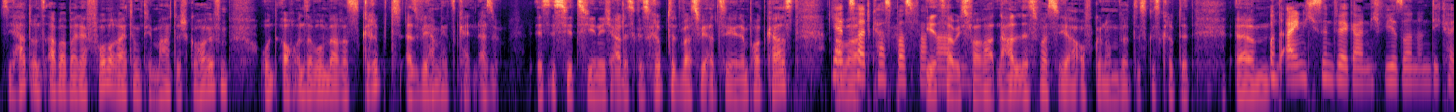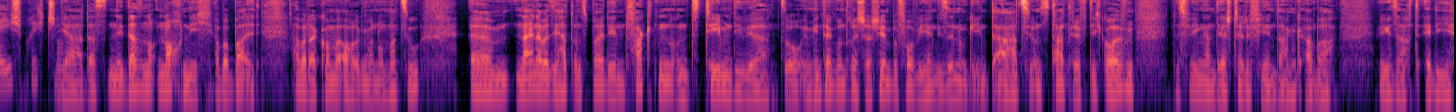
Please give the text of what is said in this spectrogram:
Sie hat uns aber bei der Vorbereitung thematisch geholfen und auch unser wunderbares Skript. Also wir haben jetzt kein, also es ist jetzt hier nicht alles geskriptet, was wir erzählen im Podcast. Jetzt hat Kaspers verraten. Jetzt habe ich es verraten. Alles, was hier aufgenommen wird, ist geskriptet. Ähm, Und eigentlich sind wir gar nicht wir, sondern die KI spricht schon. Ja, das, nee, das noch, noch nicht, aber bald. Aber da kommen wir auch irgendwann nochmal zu. Ähm, nein, aber sie hat uns bei den Fakten und Themen, die wir so im Hintergrund recherchieren, bevor wir hier in die Sendung gehen, da hat sie uns tatkräftig geholfen. Deswegen an der Stelle vielen Dank. Aber wie gesagt, Eddie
